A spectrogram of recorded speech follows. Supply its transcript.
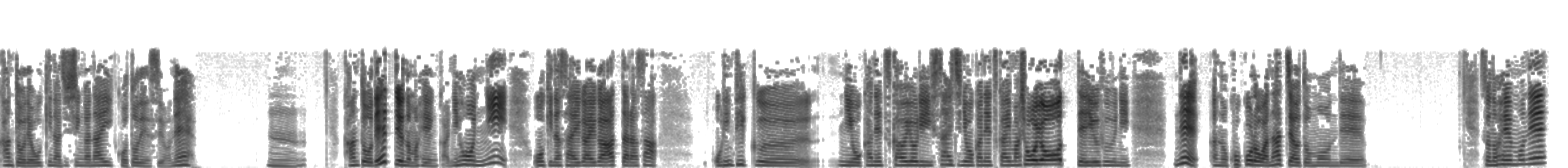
関東で大きな地震がないことですよね。うん。関東でっていうのも変化。日本に大きな災害があったらさ、オリンピックにお金使うより被災地にお金使いましょうよっていう風にね、あの、心はなっちゃうと思うんで、その辺もね、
